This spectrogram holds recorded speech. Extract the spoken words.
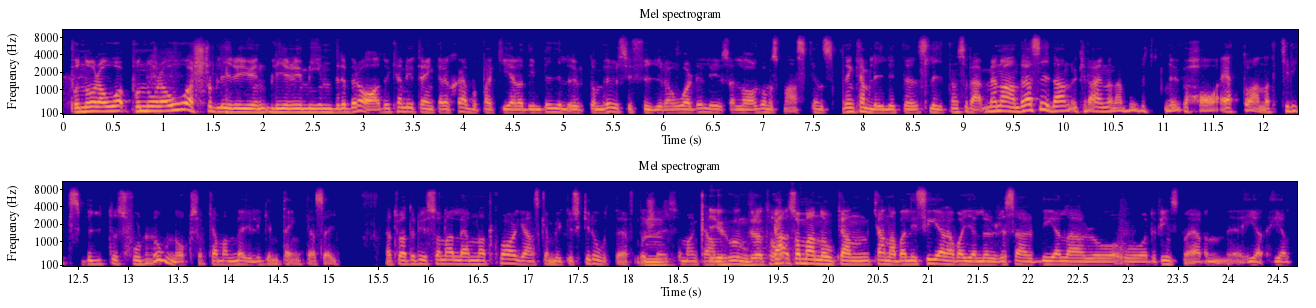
På några, år, på några år så blir det, ju, blir det ju mindre bra. Du kan ju tänka dig själv att parkera din bil utomhus i fyra år. Det är ju så lagom smaskens. Den kan bli lite sliten sådär. Men å andra sidan, ukrainarna borde nu ha ett och annat krigsbytesfordon också kan man möjligen tänka sig. Jag tror att ryssarna har lämnat kvar ganska mycket skrot efter mm. sig som man, kan, som man nog kan kannibalisera vad gäller reservdelar och, och det finns nog även helt, helt,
